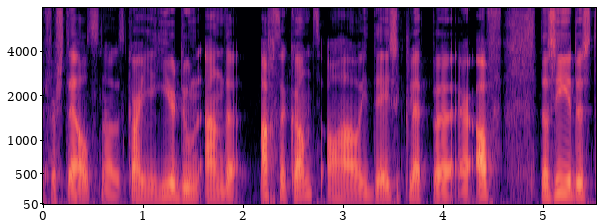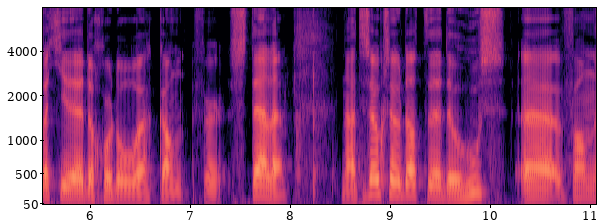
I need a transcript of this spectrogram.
verstelt. Nou, dat kan je hier doen aan de achterkant, al haal je deze klep eraf, dan zie je dus dat je de gordel kan verstellen. Nou, het is ook zo dat uh, de hoes van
